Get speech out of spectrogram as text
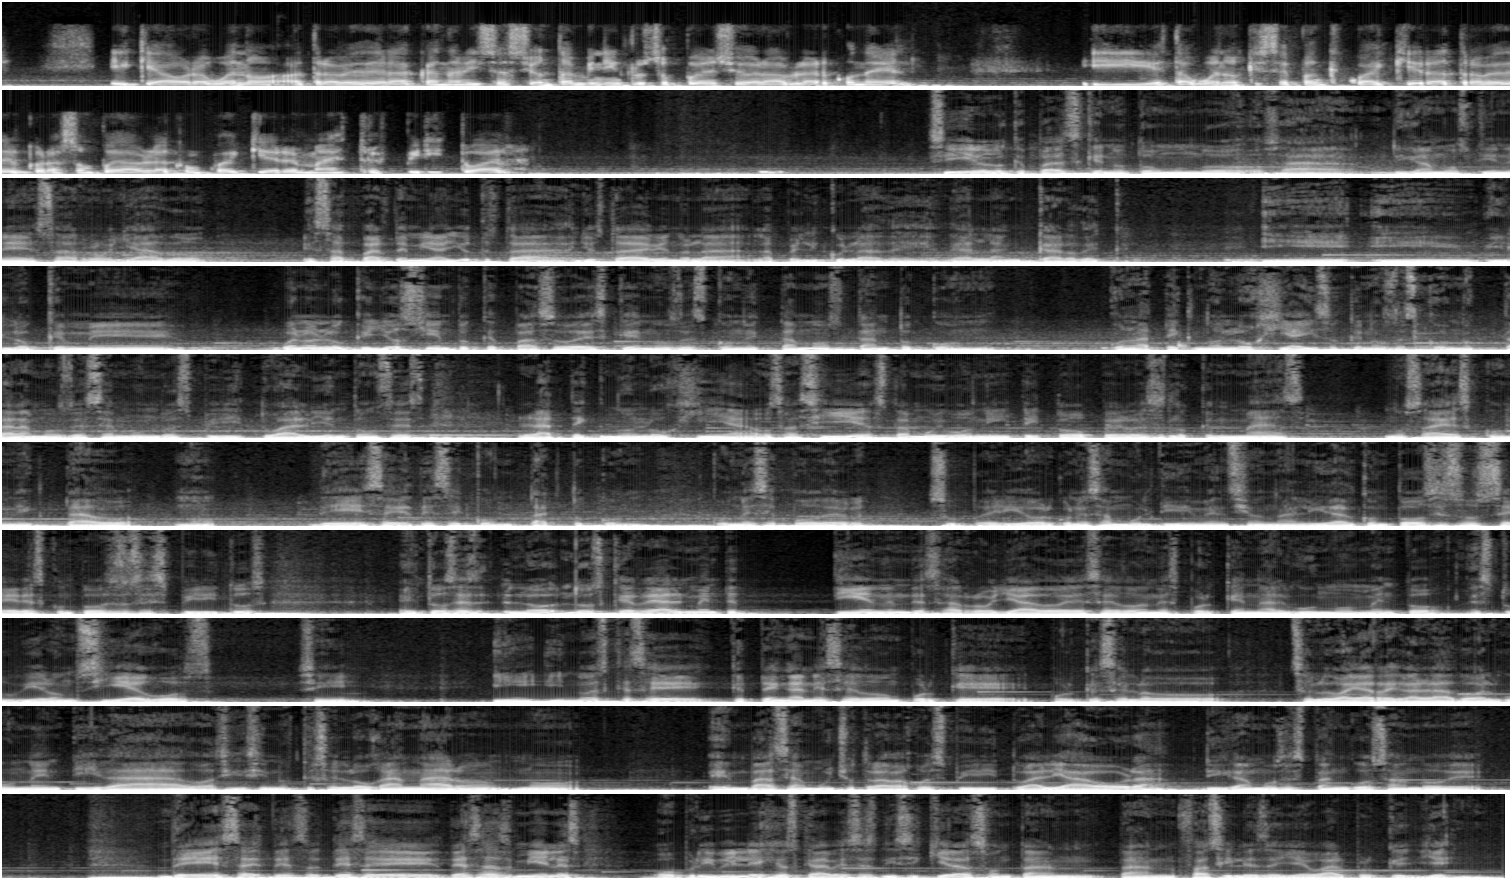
y que ahora, bueno, a través de la canalización también incluso pueden llegar a hablar con él. Y está bueno que sepan que cualquiera a través del corazón puede hablar con cualquier maestro espiritual. Sí, lo que pasa es que no todo el mundo, o sea, digamos, tiene desarrollado esa parte. Mira, yo te estaba, yo estaba viendo la, la película de, de, Alan Kardec y, y, lo que me, bueno, lo que yo siento que pasó es que nos desconectamos tanto con, con la tecnología, hizo que nos desconectáramos de ese mundo espiritual y entonces la tecnología, o sea, sí está muy bonita y todo, pero eso es lo que más nos ha desconectado, ¿no? De ese, de ese contacto con, con ese poder superior, con esa multidimensionalidad, con todos esos seres, con todos esos espíritus. Entonces, lo, los que realmente tienen desarrollado ese don es porque en algún momento estuvieron ciegos, ¿sí? Y, no es que se que tengan ese don porque porque se lo se lo haya regalado alguna entidad o así, sino que se lo ganaron, ¿no? En base a mucho trabajo espiritual y ahora, digamos, están gozando de, de, ese, de, ese, de, esas mieles o privilegios que a veces ni siquiera son tan, tan fáciles de llevar, porque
